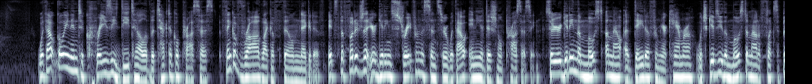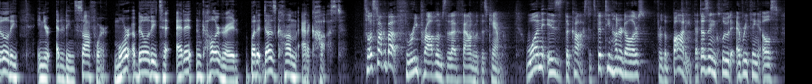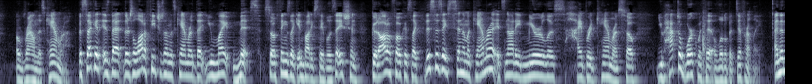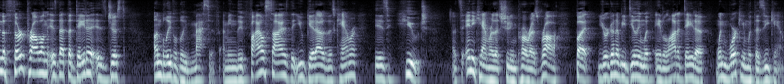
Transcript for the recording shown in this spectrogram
Without going into crazy detail of the technical process, think of RAW like a film negative. It's the footage that you're getting straight from the sensor without any additional processing. So you're getting the most amount of data from your camera, which gives you the most amount of flexibility in your editing software. More ability to edit and color grade, but it does come at a cost. So let's talk about three problems that I've found with this camera. One is the cost. It's $1,500 for the body. That doesn't include everything else around this camera. The second is that there's a lot of features on this camera that you might miss. So things like in-body stabilization, good autofocus, like this is a cinema camera, it's not a mirrorless hybrid camera, so you have to work with it a little bit differently. And then the third problem is that the data is just unbelievably massive. I mean, the file size that you get out of this camera is huge. It's any camera that's shooting ProRes RAW, but you're going to be dealing with a lot of data when working with the Zcam.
